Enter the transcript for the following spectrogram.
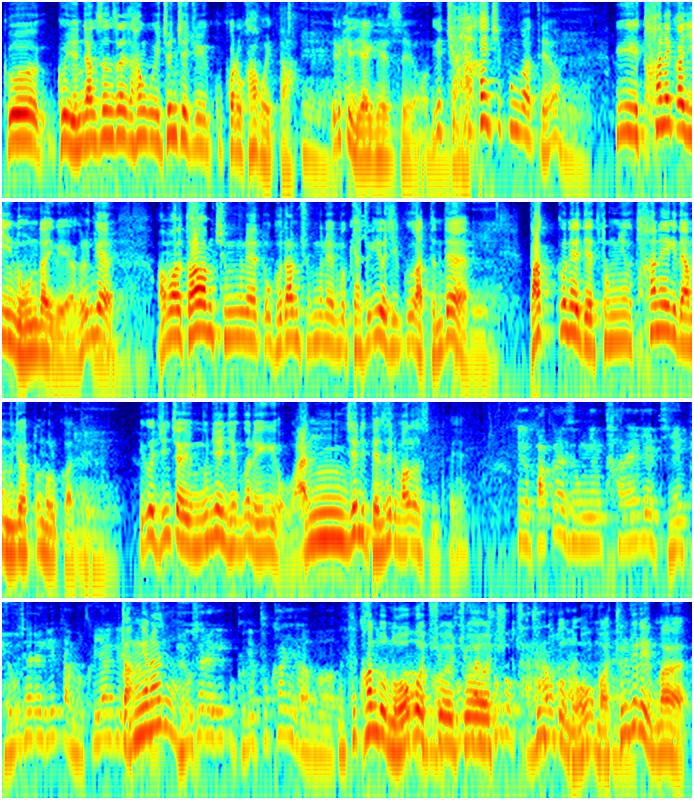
그, 그 연장선상에서 한국이 전체주의 국가로 가고 있다. 예. 이렇게 이야기했어요. 이게 정확하게 짚은 것 같아요. 예. 이게 탄핵까지 나온다 이거야. 그런 게 예. 아마 다음 청문회 또 그 다음 청문회 뭐 계속 이어질 것 같은데 예. 박근혜 대통령 탄핵에 대한 문제가 또 나올 것 같아요. 예. 이거 진짜 문재인 정권에 이게 완전히 된소리 맞았습니다. 예. 그러니까 박근혜 대통령 탄핵에 뒤에 배후 세력이 있다 뭐 그 이야기 당연하죠. 배후 세력이 있고 그게 북한이다 뭐 북한도 나오고 어, 뭐 저, 저 북한, 중국 다 중국도 나오고 막? 줄줄이 막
